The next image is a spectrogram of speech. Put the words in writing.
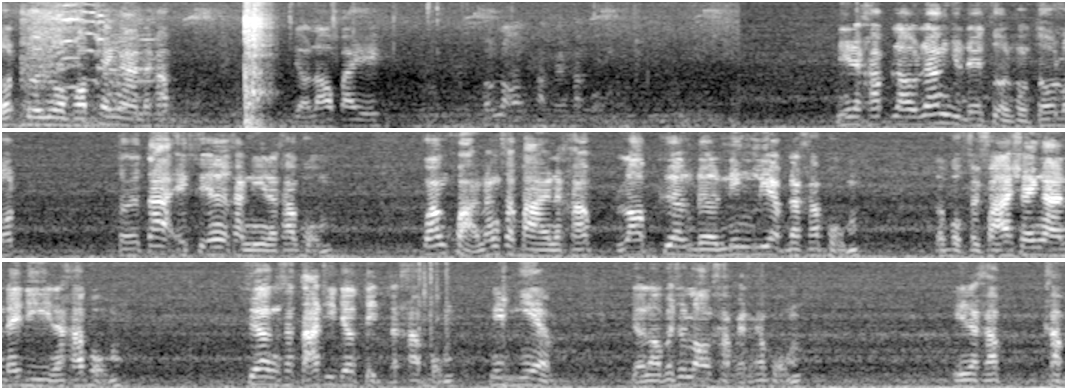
รถโดยรวมพร้อมใช้งานนะครับ เดี๋ยวเราไปทดลองขับกันครับผมนี่นะครับเรานั่งอยู่ในส่วนของตัวรถ Toyota x c e r คันนี้นะครับผมกว้างขวางนั่งสบายนะครับ รอบเครื่องเดินนิ่งเรียบนะครับผมระบบไฟฟ้าใช้งานได้ดีนะครับผมเครื่องสตาร์ททีเดียวติดนะครับผมนิ่มเงียบเดี๋ยวเราไปทดลองขับกันครับผม นี่นะครับ ขับ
